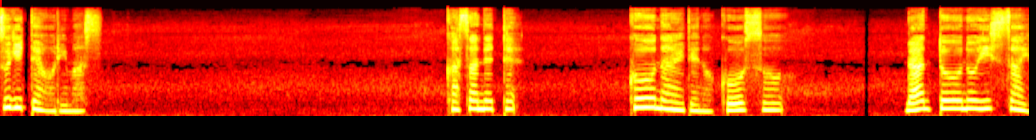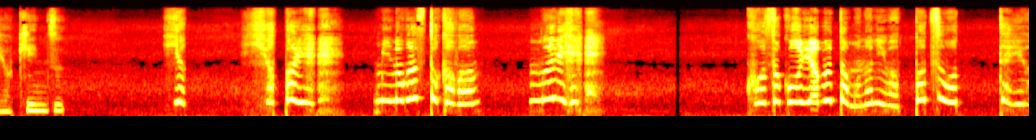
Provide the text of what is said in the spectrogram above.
過ぎております。重ねて、校内での構想、乱闘の一切を禁ず、や、やっぱり、見逃すとかは、無理。校則を破った者には罰をっていう。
